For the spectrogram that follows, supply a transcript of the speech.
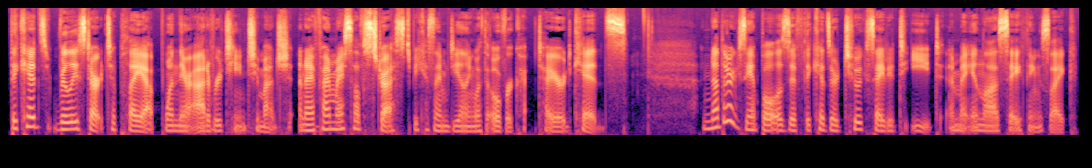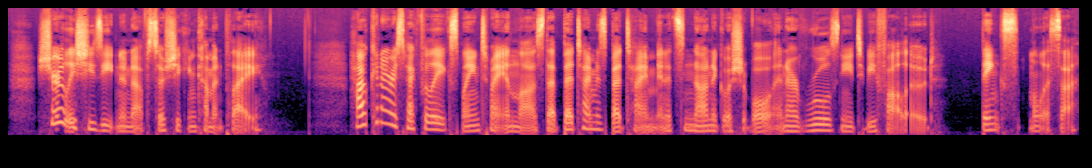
The kids really start to play up when they're out of routine too much, and I find myself stressed because I'm dealing with overtired kids. Another example is if the kids are too excited to eat, and my in laws say things like, Surely she's eaten enough so she can come and play. How can I respectfully explain to my in laws that bedtime is bedtime and it's non negotiable and our rules need to be followed? Thanks, Melissa.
